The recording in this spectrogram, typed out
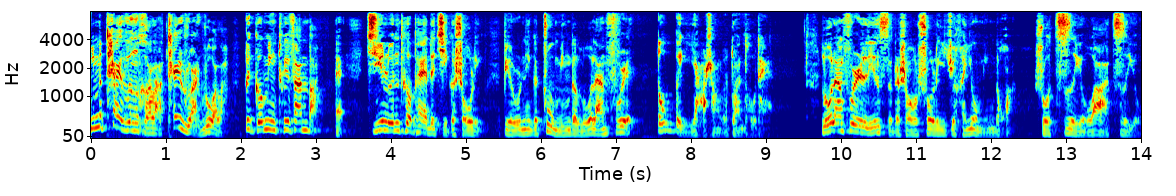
你们太温和了，太软弱了，被革命推翻吧。哎，吉伦特派的几个首领，比如那个著名的罗兰夫人，都被押上了断头台。罗兰夫人临死的时候说了一句很有名的话：“说自由啊，自由，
